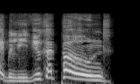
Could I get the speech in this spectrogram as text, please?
I believe you got pwned.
